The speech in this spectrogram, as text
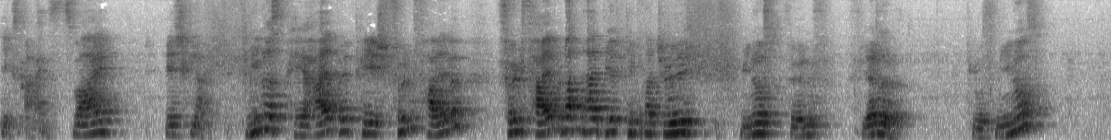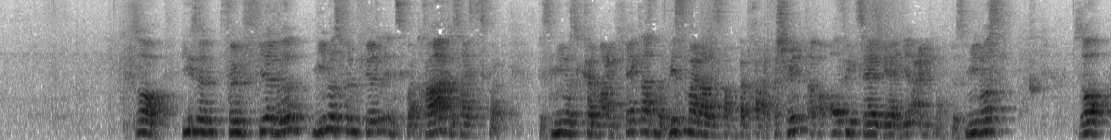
x1, 2 ist gleich minus p halbe, p ist 5 halbe. 5 halb und noch ein halbiert gibt natürlich minus 5 Viertel. Plus minus. So, diese 5 Viertel, minus 5 Viertel ins Quadrat, das heißt, das Minus können wir eigentlich weglassen, da wissen wir, dass es beim Quadrat verschwindet, aber offiziell wäre hier eigentlich noch das Minus. So,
